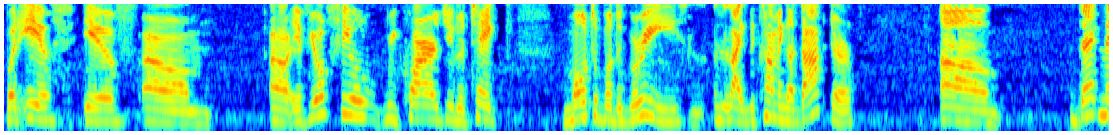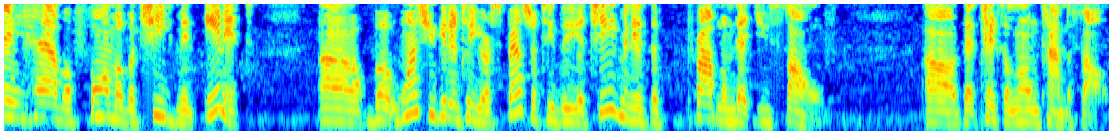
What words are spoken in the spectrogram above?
But if if um, uh, if your field requires you to take multiple degrees like becoming a doctor um, that may have a form of achievement in it uh, but once you get into your specialty, the achievement is the problem that you solve uh, that takes a long time to solve.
